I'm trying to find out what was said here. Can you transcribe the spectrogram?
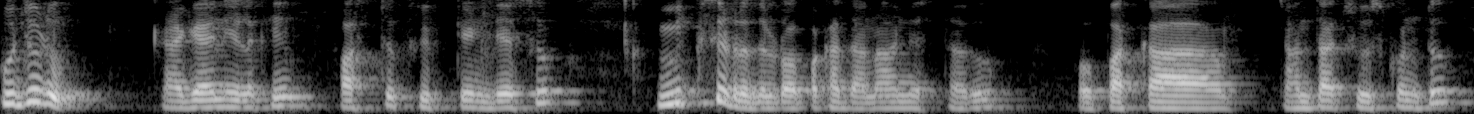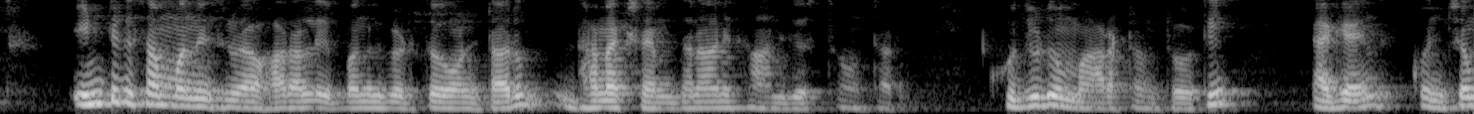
కుజుడు అగైన్ వీళ్ళకి first fifteen days mixed result ఒక పక్క ధనాన్ని ఇస్తారు ఓ పక్క అంతా చూసుకుంటూ ఇంటికి సంబంధించిన వ్యవహారాలు ఇబ్బందులు పెడుతూ ఉంటారు ధనక్షయం ధనానికి హాని చేస్తూ ఉంటారు. కుజుడు మారటంతో అగైన్ కొంచెం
